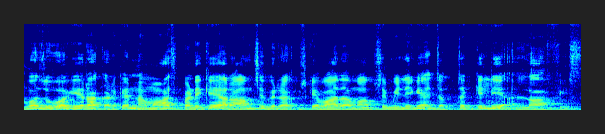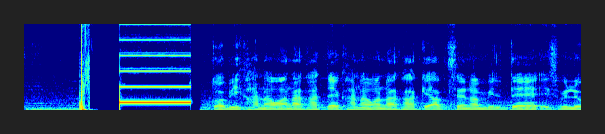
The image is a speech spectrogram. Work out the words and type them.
वज़ू वगैरह करके नमाज़ पढ़ के आराम से फिर उसके बाद हम आपसे मिलेंगे। जब तक के लिए अल्लाह हाफिज़। तो अभी खाना वाना खाते हैं खाना वाना खा के आपसे ना मिलते हैं। इस वीडियो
